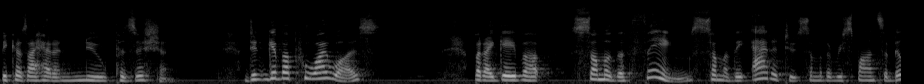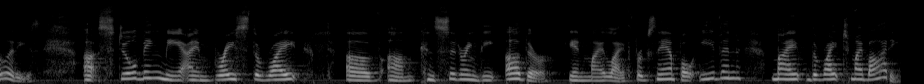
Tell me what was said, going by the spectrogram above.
because I had a new position. Didn't give up who I was, but I gave up some of the things, some of the attitudes, some of the responsibilities. Uh, still being me, I embraced the right of um, considering the other in my life. For example, even my, the right to my body.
